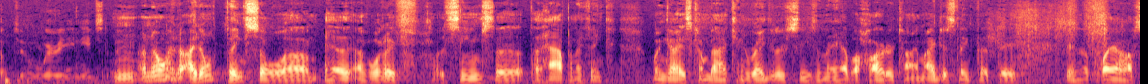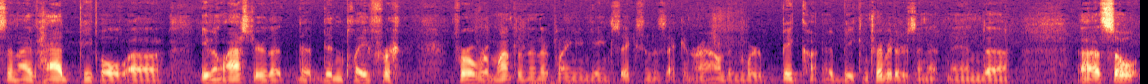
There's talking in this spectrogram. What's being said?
up to where he needs to be? No, I, I don't think so. Um, uh, what I've, it seems to, to happen, I think when guys come back in a regular season, they have a harder time. I just think that they, in the playoffs, and I've had people. Uh, even last year that, that didn't play for for over a month, and then they're playing in Game Six in the second round, and we're big uh, big contributors in it. And uh, uh, so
